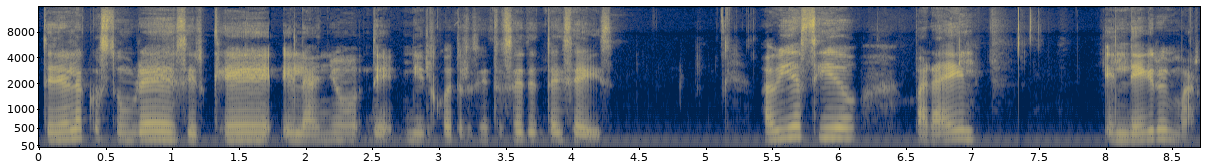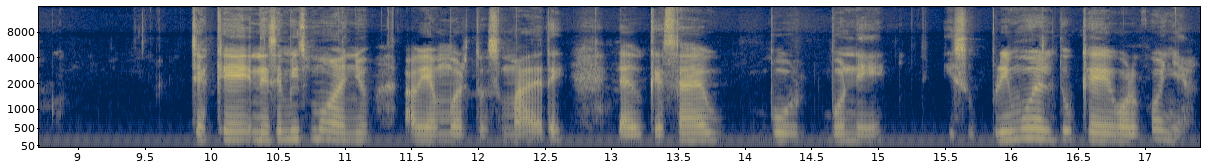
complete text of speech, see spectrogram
Tenía la costumbre de decir que el año de 1476 había sido para él el negro y Marco, ya que en ese mismo año había muerto su madre, la duquesa de Bourbonnais, y su primo el duque de Borgoña,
